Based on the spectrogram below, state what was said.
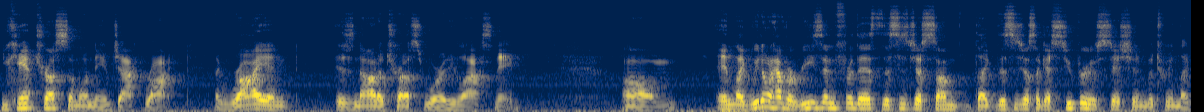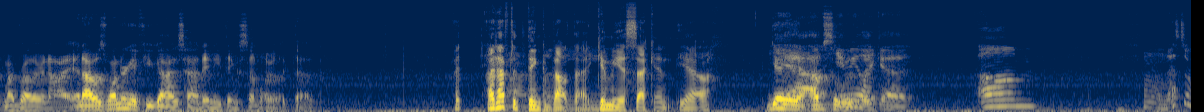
You can't trust someone named Jack Ryan. Like Ryan is not a trustworthy last name. Um, and like we don't have a reason for this. This is just some like this is just like a superstition between like my brother and I. And I was wondering if you guys had anything similar like that. I'd, I'd have to on, think let about me- that. Give me a second. Yeah. Yeah, yeah, yeah absolutely. Give me like a, um, hmm, that's a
